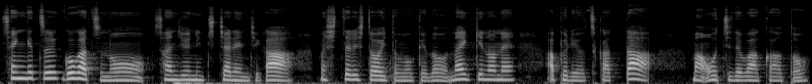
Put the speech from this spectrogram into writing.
先月5月の30日チャレンジが、まあ、知ってる人多いと思うけどナイキのねアプリを使った、まあ、お家でワークアウト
